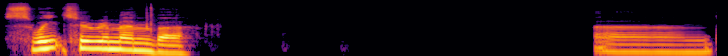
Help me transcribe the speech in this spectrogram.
sweet to remember. And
